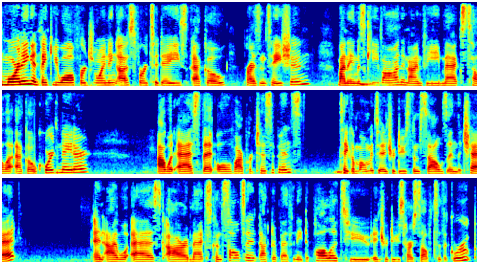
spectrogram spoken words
morning, and thank you all for joining us for today's ECHO presentation. My name is Kevon, and I'm the MACS Tele ECHO coordinator. I would ask that all of our participants take a moment to introduce themselves in the chat. And I will ask our MACS consultant, Dr. Bethany DiPaula, to introduce herself to the group.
